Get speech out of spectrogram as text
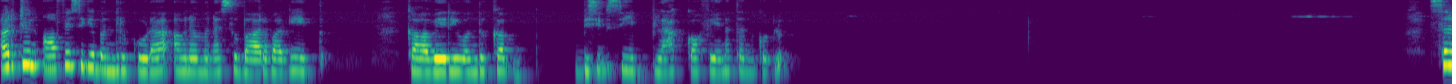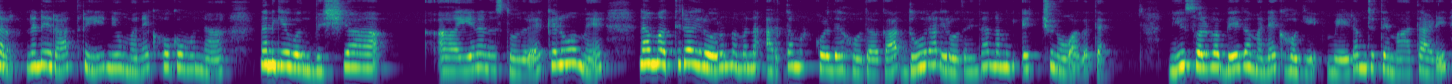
ಅರ್ಜುನ್ ಆಫೀಸಿಗೆ ಬಂದರೂ ಕೂಡ ಅವನ ಮನಸ್ಸು ಭಾರವಾಗಿ ಇತ್ತು. ಕಾವೇರಿ ಒಂದು ಕಪ್ ಬಿಸಿ ಬಿಸಿ ಬ್ಲ್ಯಾಕ್ ಕಾಫಿಯನ್ನು ತಂದುಕೊಟ್ಲು. ಸರ್ ನೆನೆ ರಾತ್ರಿ ನೀವು ಮನೆಗೆ ಹೋಗೋ ಮುನ್ನ ನನಗೆ ಒಂದು ವಿಷಯ ಏನನ್ನಿಸ್ತು ಅಂದರೆ, ಕೆಲವೊಮ್ಮೆ ನಮ್ಮ ಹತ್ತಿರ ಇರೋರು ನಮ್ಮನ್ನು ಅರ್ಥ ಮಾಡ್ಕೊಳ್ಳದೆ ಹೋದಾಗ ದೂರ ಇರೋದರಿಂದ ನಮಗೆ ಹೆಚ್ಚು ನೋವಾಗುತ್ತೆ. ನೀವು ಸ್ವಲ್ಪ ಬೇಗ ಮನೆಗೆ ಹೋಗಿ ಮೇಡಮ್ ಜೊತೆ ಮಾತಾಡಿ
